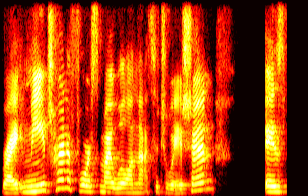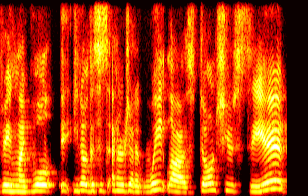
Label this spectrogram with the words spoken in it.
right? Me trying to force my will on that situation is being like, well, you know, this is energetic weight loss. Don't you see it?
